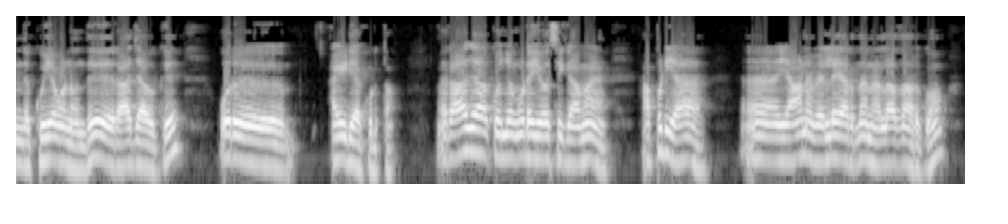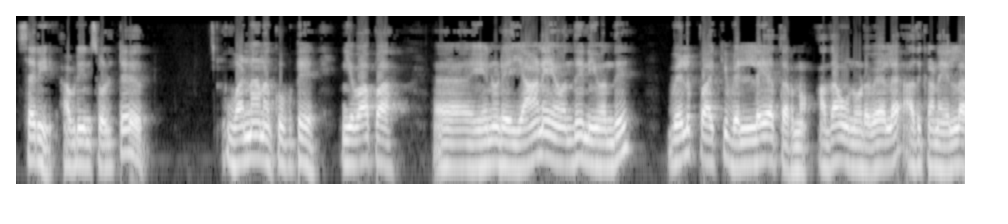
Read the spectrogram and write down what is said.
இந்த குயவன் வந்து ராஜாவுக்கு ஒரு ஐடியா கொடுத்தான். ராஜா கொஞ்சம் கூட யோசிக்காம அப்படியா? யானை வெள்ளையாக இருந்தால் நல்லா தான் இருக்கும். சரி அப்படின்னு சொல்லிட்டு வண்ணானை கூப்பிட்டு இங்கே வாப்பா என்னுடைய யானையை வந்து நீ வந்து வெளுப்பாக்கி வெள்ளையாக தரணும். அதான் உன்னோட வேலை. அதுக்கான எல்லா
